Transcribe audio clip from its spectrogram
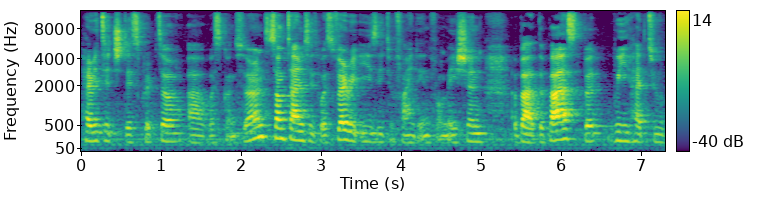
heritage descriptor uh, was concerned. Sometimes it was very easy to find information about the past, but we had to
